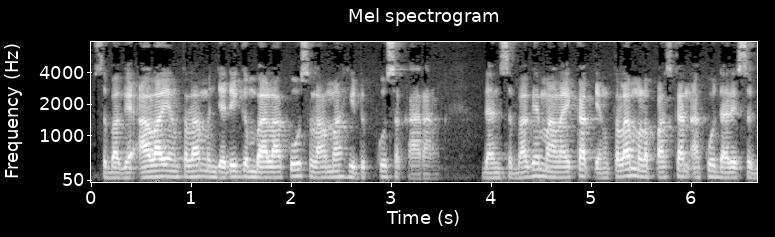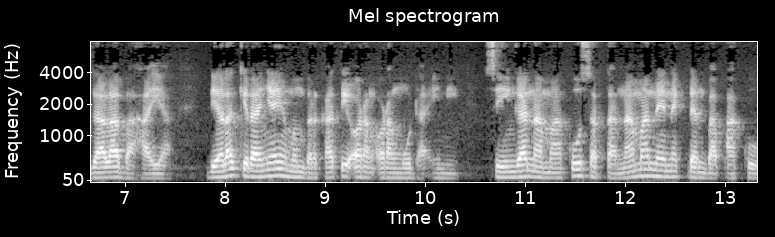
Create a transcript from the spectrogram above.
sebagai Allah yang telah menjadi gembalaku selama hidupku sekarang, dan sebagai malaikat yang telah melepaskan aku dari segala bahaya, Dialah kiranya yang memberkati orang-orang muda ini, sehingga namaku serta nama nenek dan bapakku,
